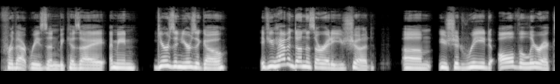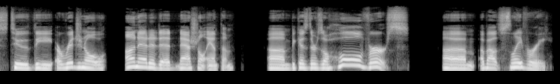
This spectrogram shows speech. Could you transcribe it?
for that reason because I I mean years and years ago if you haven't done this already you should um you should read all the lyrics to the original unedited national anthem um because there's a whole verse um about slavery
